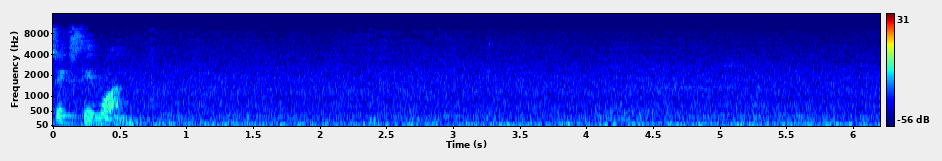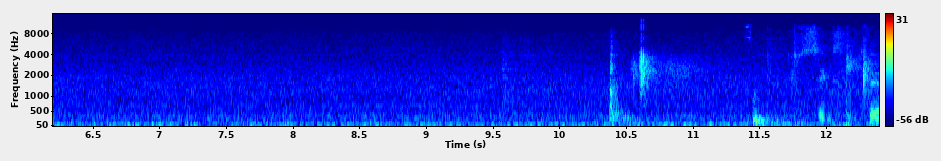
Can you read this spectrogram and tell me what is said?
Sixty-one. Sixty-two.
